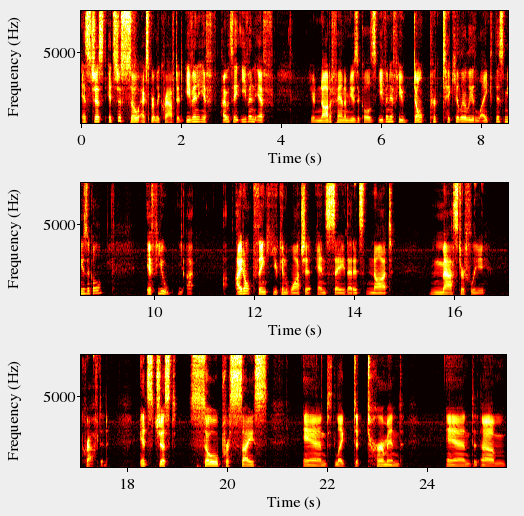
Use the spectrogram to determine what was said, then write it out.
it's just it's just so expertly crafted. Even if I would say even if you're not a fan of musicals, even if you don't particularly like this musical, if you I, I don't think you can watch it and say that it's not masterfully crafted. It's just so precise and like determined and um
